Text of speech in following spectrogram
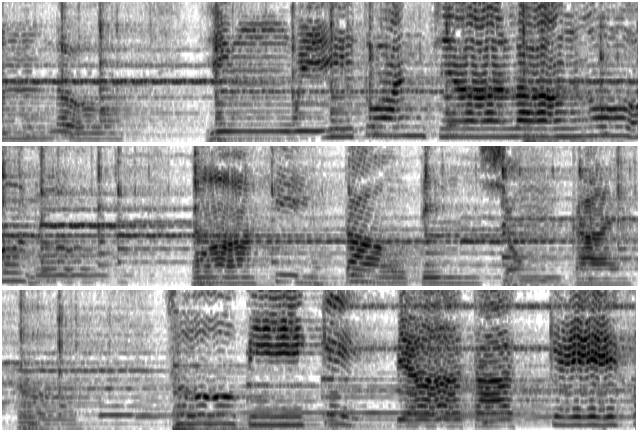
烦恼，行为端正人好乐，欢喜斗阵上盖好，厝边隔壁大家好。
